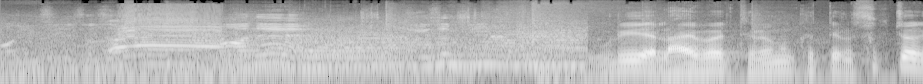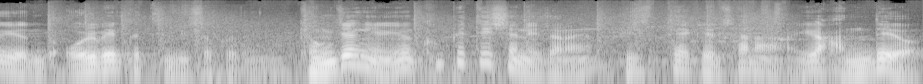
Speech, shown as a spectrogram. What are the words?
어, 유세진 선수. 아, 네. 이승진. 우리의 라이벌 팀은 그때는 숙적이었는데 올뱅크 팀이 있었거든요. 경쟁이 이건 컴피티션이잖아요. 비슷해 괜찮아. 이거 안 돼요.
